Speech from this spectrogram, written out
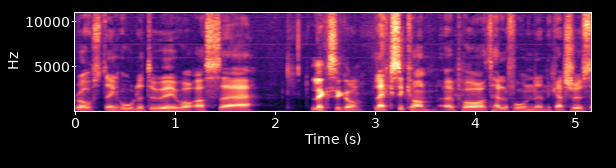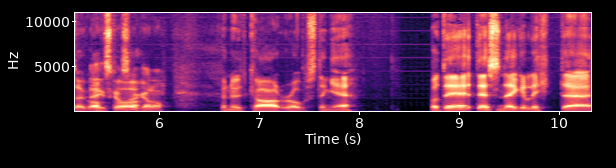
roasting? Ole, du er i vår eh, Leksikon. leksikon eh, på telefonen din. Kan ikke du søke opp skal og søke det opp. finne ut hva roasting er? For det, det syns jeg er litt eh,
